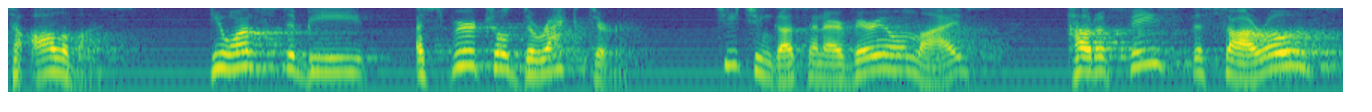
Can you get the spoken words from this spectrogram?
to all of us. He wants to be a spiritual director, teaching us in our very own lives how to face the sorrows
